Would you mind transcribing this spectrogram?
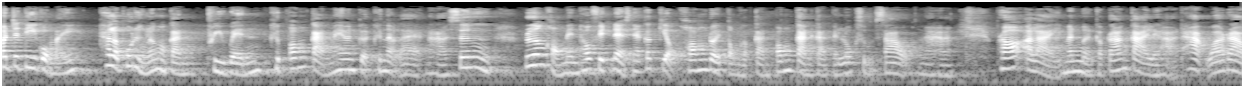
มันจะดีกว่าไหม ถ้าเราพูดถึงเรื่องของการ prevent คือป้องกันไม่ให้มันเกิดขึ้นแต่แรกนะคะ ซึ่งเรื่องของ mental fitness เนี่ยก็เกี่ยวข้องโดยตรงกับการป้องกันการเป็นโรคซึมเศร้านะคะ เพราะอะไรมันเหมือนกับร่างกายเลยค่ะ ถ้าหากว่าเรา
